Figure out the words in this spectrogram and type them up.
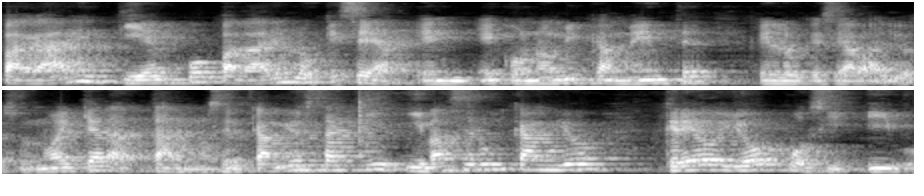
pagar en tiempo, pagar en lo que sea, en económicamente, en lo que sea valioso. No hay que adaptarnos. El cambio está aquí y va a ser un cambio, creo yo, positivo.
